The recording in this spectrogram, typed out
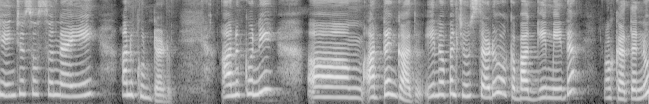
చేంజెస్ వస్తున్నాయి? అనుకుంటాడు. అనుకుని అర్థం కాదు. ఈ లోపల చూస్తాడు ఒక బగ్గీ మీద ఒక అతను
